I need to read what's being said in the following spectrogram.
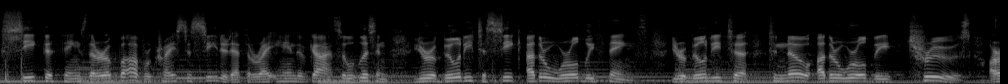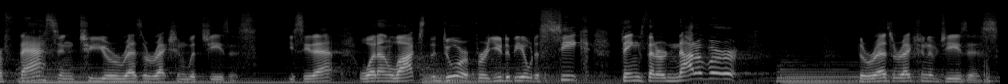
Seek the things that are above where christ is seated at the right hand of god. So listen your ability to seek otherworldly things your ability to to know otherworldly truths are fastened to your resurrection with jesus you see that? What unlocks the door for you to be able to seek things that are not of earth? The resurrection of Jesus.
